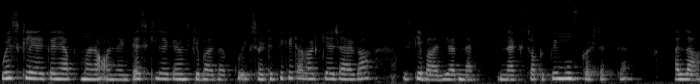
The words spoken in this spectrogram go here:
क्विज क्लियर करें, आप हमारा ऑनलाइन टेस्ट क्लियर करें, उसके बाद आपको एक सर्टिफिकेट अलॉट किया जाएगा उसके बाद ही आप नेक्स्ट टॉपिक पे मूव कर सकते हैं। अल्लाह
